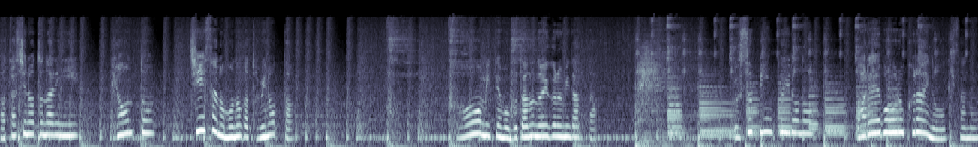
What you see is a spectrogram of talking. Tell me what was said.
私の隣にぴょんと小さなものが飛び乗った。どう見ても豚のぬいぐるみだった。薄ピンク色のバレーボールくらいの大きさの。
